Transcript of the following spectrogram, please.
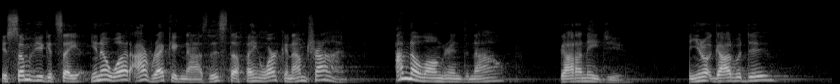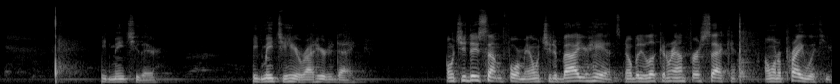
Is some of you could say, you know what? I recognize this stuff ain't working. I'm trying. I'm no longer in denial. God, I need you. And you know what God would do? He'd meet you there. He'd meet you here, right here today. I want you to do something for me. I want you to bow your heads. Nobody looking around for a second. I want to pray with you.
